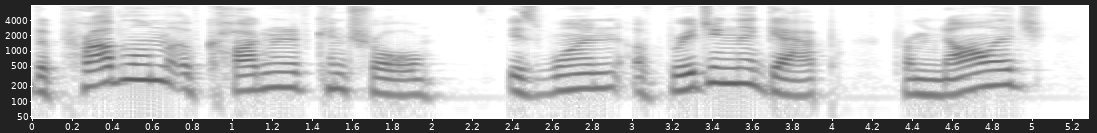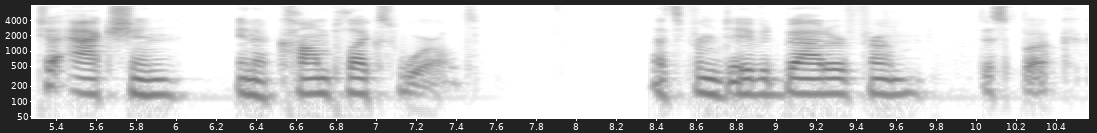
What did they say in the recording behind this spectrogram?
The problem of cognitive control is one of bridging the gap from knowledge to action in a complex world. That's from David Badre from this book.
